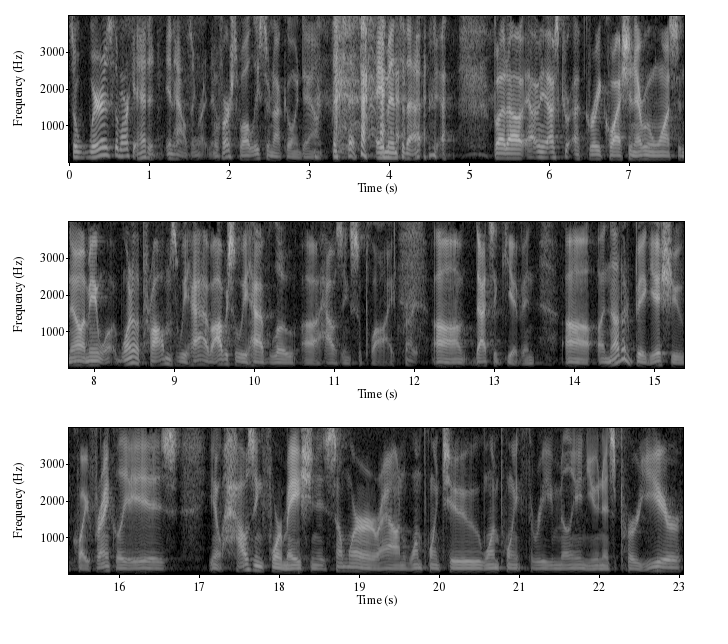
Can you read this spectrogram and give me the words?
So, where is the market headed in housing right now? Well, first of all, at least they're not going down. Amen to that. yeah. But uh, I mean, that's a great question. Everyone wants to know. I mean, one of the problems we have, obviously, we have low uh, housing supply. Right. Um, that's a given. Uh, another big issue, quite frankly, is you know housing formation is somewhere around 1.2, 1.3 million units per year,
